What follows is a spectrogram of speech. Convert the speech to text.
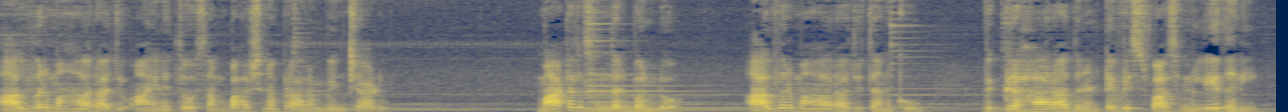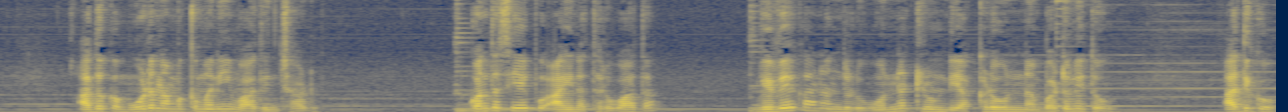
ఆల్వర్ మహారాజు ఆయనతో సంభాషణ ప్రారంభించాడు. మాటల సందర్భంలో ఆల్వర్ మహారాజు తనకు విగ్రహారాధన అంటే విశ్వాసం లేదని అదొక మూఢనమ్మకమని వాదించాడు. కొంతసేపు అయిన తరువాత వివేకానందుడు ఉన్నట్లుండి అక్కడ ఉన్న భటునితో అదిగో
